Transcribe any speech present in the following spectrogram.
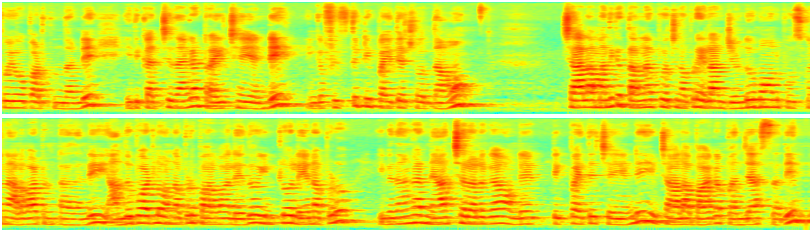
ఉపయోగపడుతుందండి. ఇది ఖచ్చితంగా ట్రై చేయండి. ఇంకా ఫిఫ్త్ టిప్ అయితే చూద్దాము. చాలా మందికి తలనొప్పి వచ్చినప్పుడు ఇలాంటి జెండు బాములు పూసుకునే అలవాటు ఉంటుందండి. అందుబాటులో ఉన్నప్పుడు పర్వాలేదు. ఇంట్లో లేనప్పుడు ఈ విధంగా న్యాచురల్గా ఉండే టిప్ అయితే చేయండి. చాలా బాగా పనిచేస్తుంది.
